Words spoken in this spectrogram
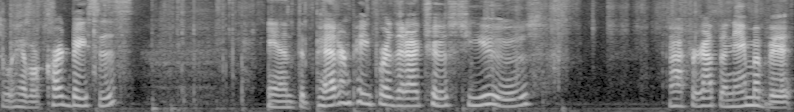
So we have our card bases. And the pattern paper that I chose to use, I forgot the name of it,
